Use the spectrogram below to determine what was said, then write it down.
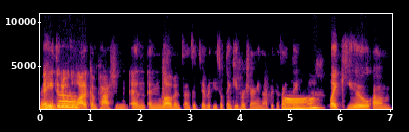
There and he you did it with a lot of compassion and and love and sensitivity. So thank you for sharing that because i think like you um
